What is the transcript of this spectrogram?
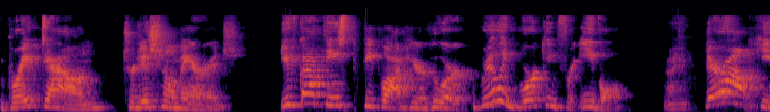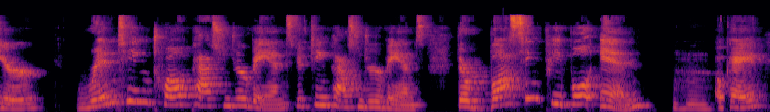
break down traditional marriage. You've got these people out here who are really working for evil. Right. They're out here renting 12 passenger vans, 15 passenger vans. They're busing people in, mm-hmm. okay?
